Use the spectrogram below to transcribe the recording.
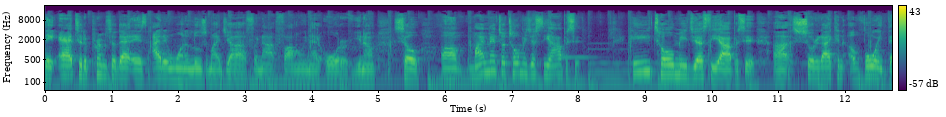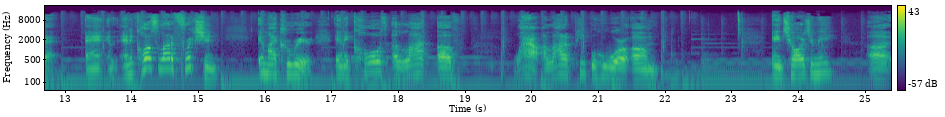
they add to the premise of that is I didn't want to lose my job for not following that order, you know. So um, my mentor told me just the opposite. He told me just the opposite, uh, so that I can avoid that, and, and and it caused a lot of friction in my career, and it caused a lot of wow, a lot of people who were um, in charge of me uh,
